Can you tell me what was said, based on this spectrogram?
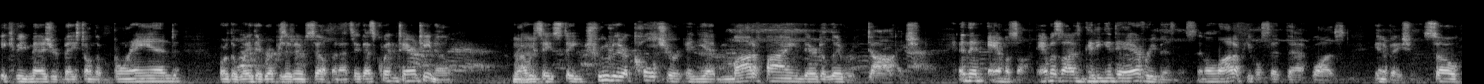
It could be measured based on the brand or the way they represent themselves. And I'd say that's Quentin Tarantino. Mm-hmm. I would say staying true to their culture and yet modifying their delivery, Dodge. And then Amazon. Amazon's getting into every business. And a lot of people said that was innovation. So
